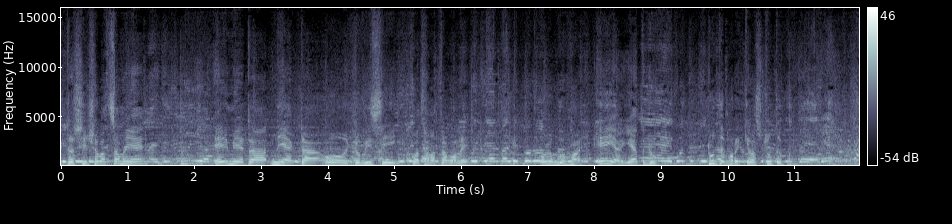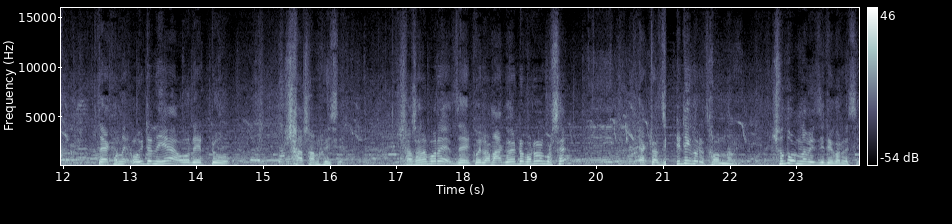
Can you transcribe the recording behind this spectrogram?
একটা শিশু বাচ্চা মেয়ে এই মেয়েটা নিয়ে একটা ও একটু বেশি কথাবার্তা বলে উলঙ্গ হয়। এই আর কি, এতটুকু। টুতে পড়ে ক্লাস টুতে পড়ে। তো এখন ওইটা নিয়ে ওর একটু শাসন হয়েছে শাসনের পরে যে কইলাম আগে একটা ঘটনা করছে একটা জিডি করে ওর নামে। শুধু ওর নামে জিডি করেছে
